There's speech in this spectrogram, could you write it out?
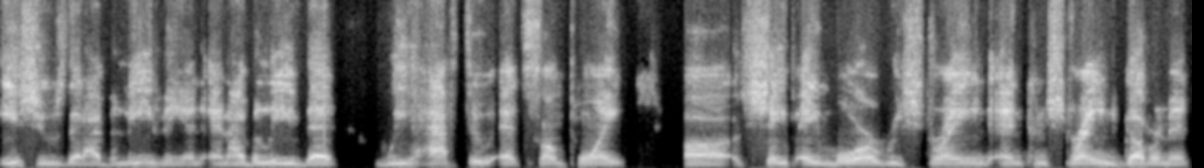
issues that I believe in. And I believe that we have to, at some point, uh, shape a more restrained and constrained government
